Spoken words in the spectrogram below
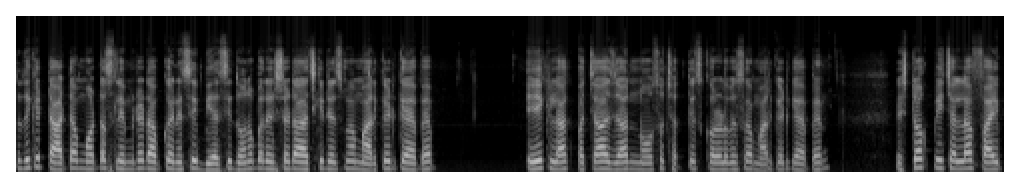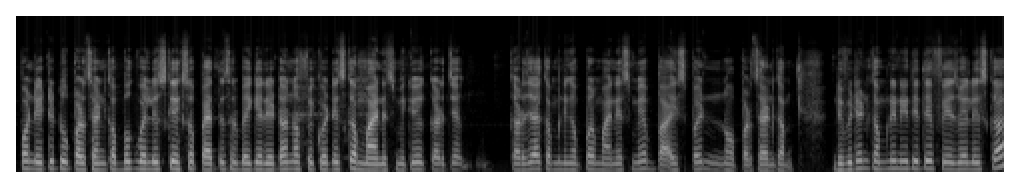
तो देखिए टाटा मोटर्स लिमिटेड आपको एन एस दोनों पर रजिस्टर्ड आज की डेट में मार्केट कैप है एक लाख पचास हज़ार नौ सौ छत्तीस करोड़ रुपये का मार्केट कैप है। स्टॉक पे चल रहा five point eighty two percent का। बुक वैल्यू उसके एक सौ पैंतीस रुपये के रिटर्न ऑफ़ इक्विटीज़ का माइनस में, क्योंकि कर्जा कर्जा कंपनी के ऊपर माइनस में बाईस पॉइंट नौ परसेंट का। डिविडेंड कंपनी नहीं देती फेस वैल्यू इसका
